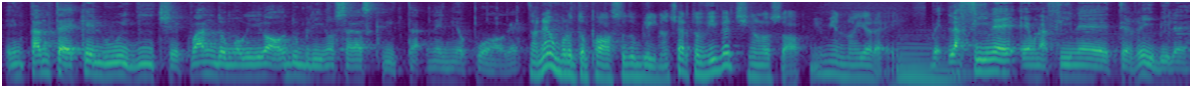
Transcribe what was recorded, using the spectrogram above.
E tant'è che lui dice quando morirò Dublino sarà scritta nel mio cuore. Non è un brutto posto Dublino, certo viverci non lo so, io mi annoierei. Beh, la fine è una fine terribile,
